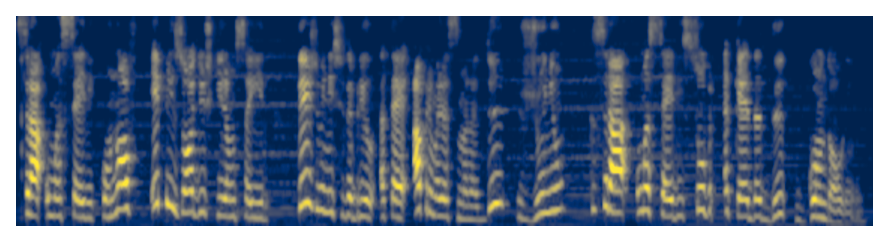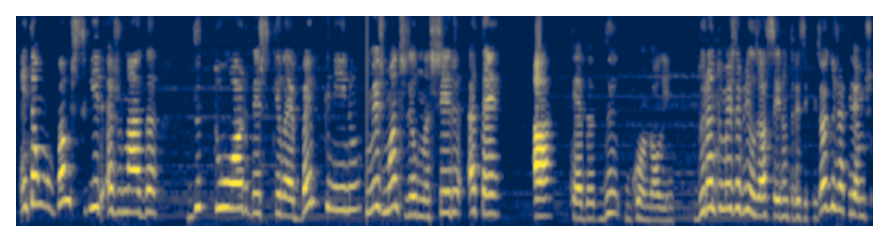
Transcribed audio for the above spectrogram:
Será uma série com nove episódios que irão sair desde o início de abril até à primeira semana de junho, que será uma série sobre a queda de Gondolin. Então vamos seguir a jornada de Tuor desde que ele é bem pequenino, mesmo antes dele nascer, até à queda de Gondolin. Durante o mês de abril já saíram três episódios, já tivemos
